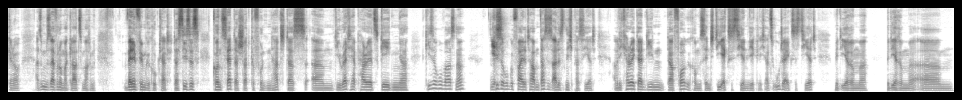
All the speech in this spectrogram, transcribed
Genau. Also, um es einfach noch mal klarzumachen, wer den Film geguckt hat, dass dieses Konzert da stattgefunden hat, dass, ähm, die Red Hair Pirates gegen, äh, Kizaru war's, ne? Yes. Kizaru gefightet haben, das ist alles nicht passiert. Aber die Charakter, die da vorgekommen sind, die existieren wirklich. Also, Uta existiert mit ihrem äh, mit ihrem, ähm,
